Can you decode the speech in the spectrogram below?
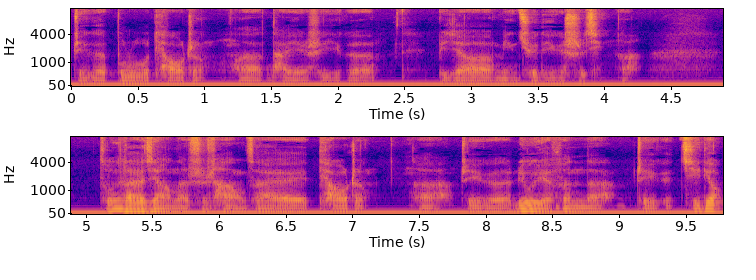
这个步入调整啊，它也是一个比较明确的一个事情啊。总体来讲呢，市场在调整。啊，这个六月份的这个基调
